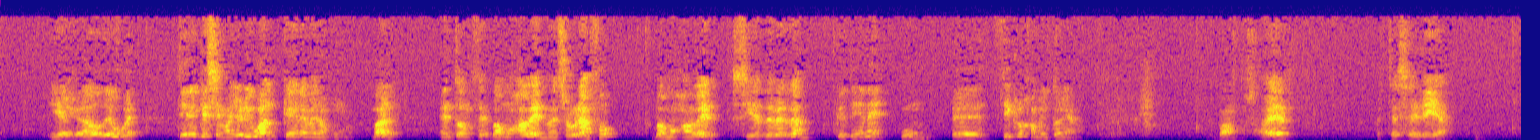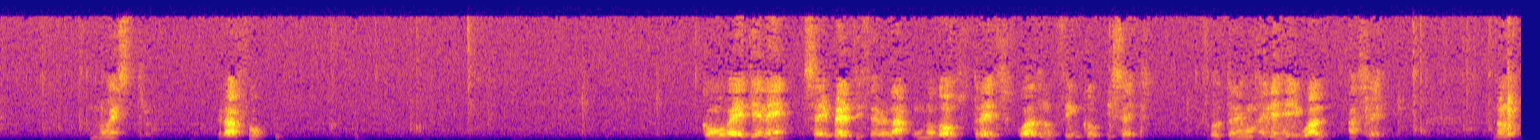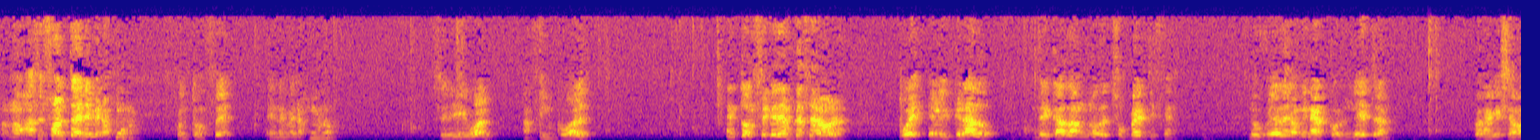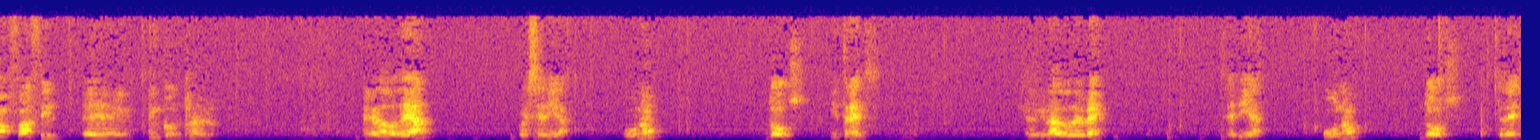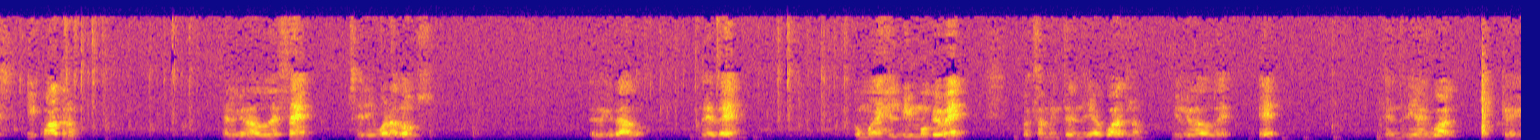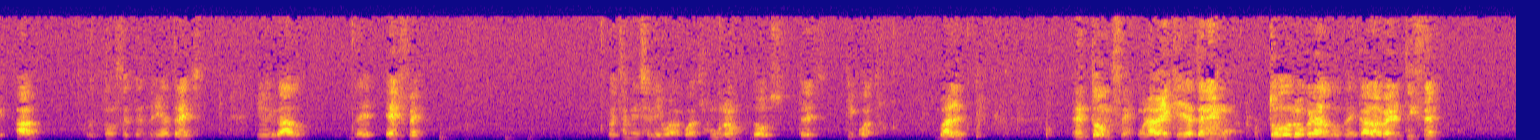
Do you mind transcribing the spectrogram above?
y el grado de V, tiene que ser mayor o igual que n menos 1. ¿Vale? Entonces vamos a ver nuestro grafo, vamos a ver si es de verdad que tiene un eh, ciclo hamiltoniano. Vamos a ver, este sería nuestro grafo. Como veis tiene 6 vértices, ¿verdad? 1, 2, 3, 4, 5 y 6. Pues tenemos n igual a 6. Nos, nos hace falta n menos 1. Pues entonces n menos 1 sería igual a 5, ¿vale? Entonces, ¿qué tenemos que hacer ahora? Pues el grado de cada uno de estos vértices. Los voy a denominar con letra para que sea más fácil eh, encontrarlo. El grado de A pues sería 1, 2 y 3. El grado de B sería 1, 2, 3 y 4. El grado de C sería igual a 2. El grado de D, como es el mismo que B, pues también tendría 4 y el grado de E tendría igual que A, pues entonces tendría 3 y el grado de F pues también sería igual a 4. 1, 2, 3 y 4. ¿Vale? Entonces, una vez que ya tenemos todos los grados de cada vértice,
